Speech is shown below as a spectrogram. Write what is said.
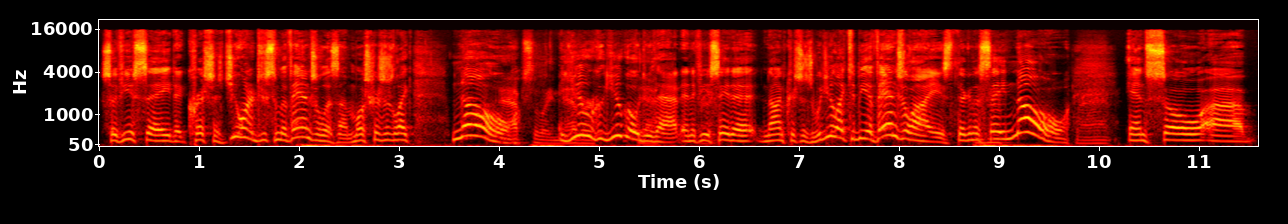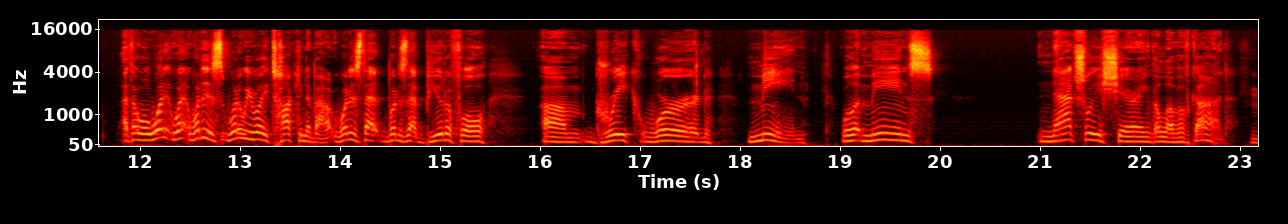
So if you say to Christians, "Do you want to do some evangelism?" Most Christians are like, "No, absolutely, never. you you go yeah. do that." And if you say to non-Christians, "Would you like to be evangelized?" They're going to say no. Right. And so uh, I thought, well, what, what what is what are we really talking about? What is that? What does that beautiful um, Greek word mean? Well, it means naturally sharing the love of God. Hmm.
